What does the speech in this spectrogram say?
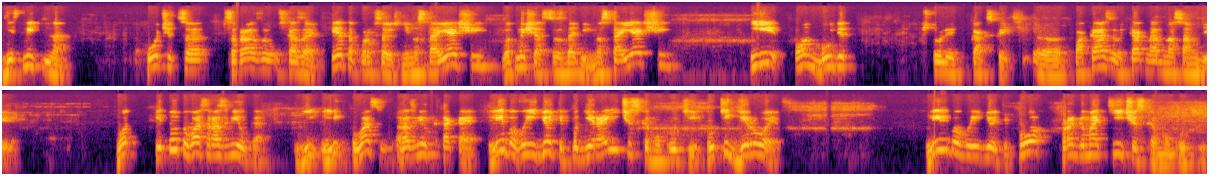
Действительно, хочется сразу сказать, это профсоюз не настоящий, вот мы сейчас создадим настоящий, и он будет, что ли, как сказать, э, показывать, как надо на самом деле. Вот и тут у вас развилка. У вас развилка такая. Либо вы идете по героическому пути, пути героев, либо вы идете по прагматическому пути,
